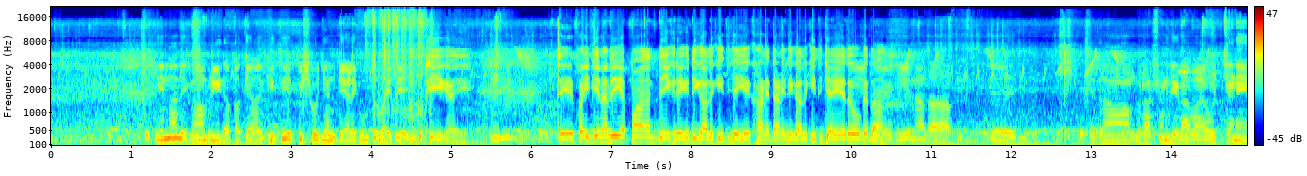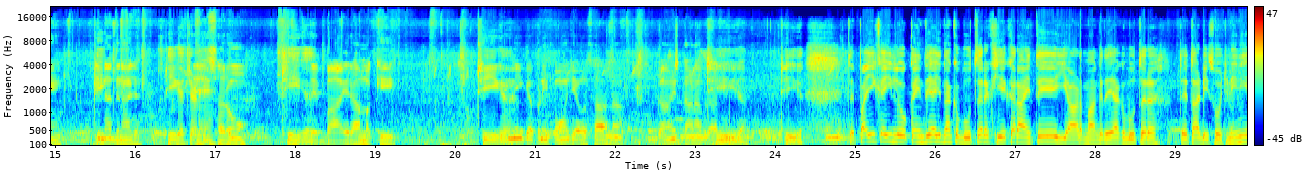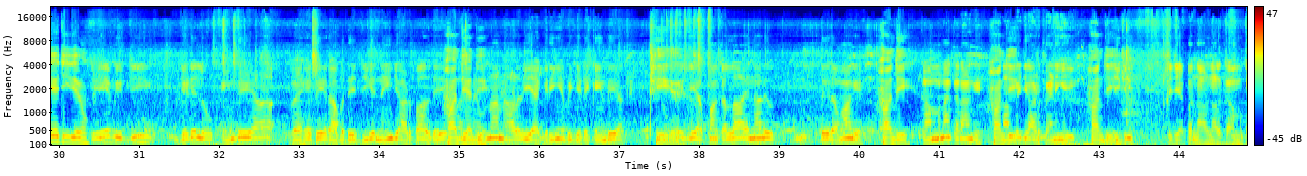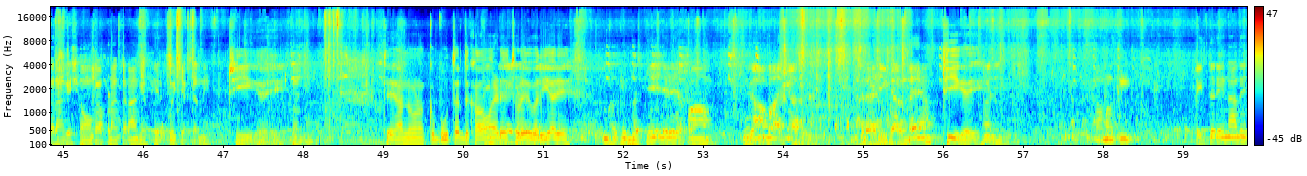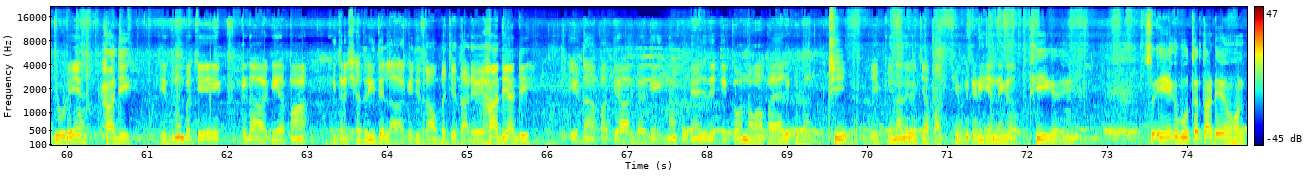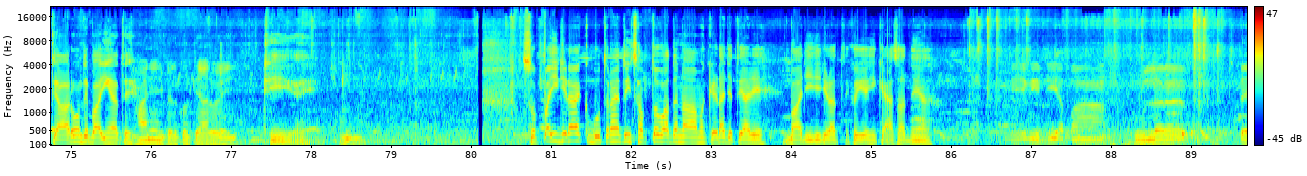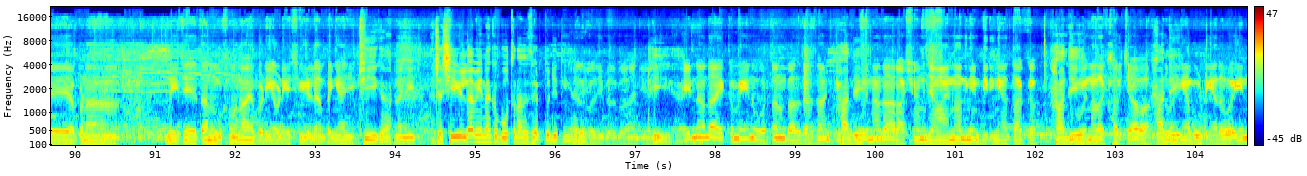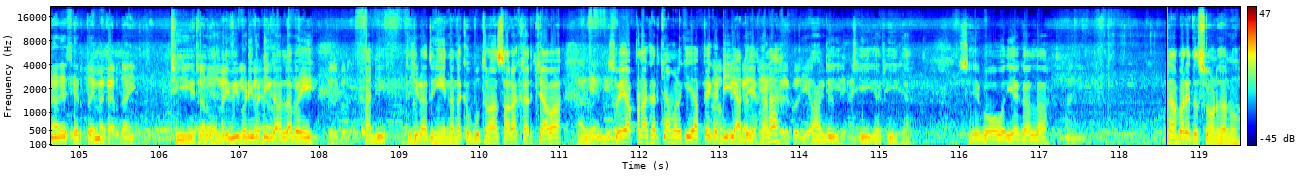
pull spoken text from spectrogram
ਤੇ ਇਹਨਾਂ ਦੇ ਗਾਂ ਬਰੀਡ ਆਪਾਂ ਤਿਆਰ ਕੀਤੀ ਹੈ ਪਿੱਛੋਂ ਜੰਟੇ ਵਾਲੇ ਕਬੂਤਰ ਵੱਜਦੇ ਆ ਜੀ। ਠੀਕ ਹੈ ਜੀ। ਹਾਂਜੀ। ਤੇ ਭਾਈ ਜੀ ਇਹਨਾਂ ਦੀ ਆਪਾਂ ਦੇਖ ਰੇਖ ਦੀ ਗੱਲ ਕੀਤੀ ਜਾਈਏ ਖਾਣੇ ਦਾਣੇ ਦੀ ਗੱਲ ਕੀਤੀ ਜਾਈਏ ਤੇ ਉਹ ਕਿਦਾਂ? ਜੀ ਇਹਨਾਂ ਦਾ ਤੇ ਇਸ ਤਰ੍ਹਾਂ ਰਾਸ਼ਨ ਜਿਹੜਾ ਵਾ ਉਹ ਚਣੇ ਇਹਨਾਂ ਦਿਨਾਂ 'ਚ। ਠੀਕ ਹੈ ਚਣੇ। ਤੇ ਸਰੋਂ ਠੀਕ ਤੇ ਹੈ ਬਾਜਰਾ ਮੱਕੀ। ਠੀਕ ਹੈ ਇੰਨੀ ਕਿ ਆਪਣੀ ਪਹੁੰਚ ਹੈ ਉਸ ਹਿਸਾਬ ਨਾਲ ਗਾਂ ਵਿੱਚ ਦਾਣਾ ਵਧਾ ਠੀਕ ਹੈ ਠੀਕ ਤੇ ਭਾਈ ਕਈ ਲੋਕ ਕਹਿੰਦੇ ਆ ਜਿੱਦਾਂ ਕਬੂਤਰ ਰੱਖੀਏ ਘਰਾਂ 'ਚ ਤੇ ਯਾੜ ਮੰਗਦੇ ਆ ਕਬੂਤਰ ਤੇ ਤੁਹਾਡੀ ਸੋਚਣੀ ਨਹੀਂ ਇਹ ਚੀਜ਼ ਨੂੰ? ਇਹ ਵੀਰ ਜੀ ਜਿਹੜੇ ਲੋਕ ਕਹਿੰਦੇ ਆ ਵੈਸੇ ਤੇ ਰੱਬ ਦੇ ਜੀਏ ਨਹੀਂ ਝਾੜ ਭਾਲਦੇ ਹਾਂਜੀ, ਮੈਂ ਹਾਂਜੀ। ਉਹਨਾਂ ਨਾਲ ਵੀ ਐਗਰੀ ਆ ਵੀ ਜਿਹੜੇ ਕਹਿੰਦੇ ਆ ਠੀਕ ਹੈ। ਕਿ ਜੇ ਆਪਾਂ ਕੱਲਾ ਇਹਨਾਂ ਦੇ ਉੱਤੇ ਰਵਾਂਗੇ ਹਾਂਜੀ। ਕੰਮ ਨਾ ਕਰਾਂਗੇ ਹਾਂਜੀ। ਆਪੇ ਝਾੜ ਪੈਣੀ ਹੈ ਜੀ। ਹਾਂਜੀ। ਠੀਕ ਨਹੀਂ? ਤੇ ਜੇ ਆਪਾਂ ਨਾਲ ਨਾਲ ਕੰਮ ਕਰਾਂਗੇ ਸ਼ੌਂਕ ਆਪਣਾ ਕਰਾਂਗੇ ਫਿਰ ਕੋਈ ਚੱਕਰ ਨਹੀਂ। ਠੀਕ ਹੈ ਜੀ। ਹਾਂਜੀ। ਤੇ ਸਾਨੂੰ ਹੁਣ ਕਬੂਤਰ ਦਿਖਾਓ ਜਿਹੜੇ ਥੋੜੇ ਵਧੀਆ ਜੇ। ਮਤਲਬ ਕਿ ਬੱਚੇ ਜਿਹੜੇ ਆਪਾਂ ਗਾਂ ਬਾਜ਼ੀਆਂ ਰੈਡੀ ਕਰਦੇ ਆ। ਠੀਕ ਹੈ ਜੀ। ਹਾਂਜੀ। ਮਤਲਬ ਕਿ ਇੱਧਰ ਇਹਨਾਂ ਦੇ ਜੋੜੇ ਆ। ਹਾਂਜੀ। ਇਧਰੋਂ ਬੱਚੇ ਕਢਾ ਕੇ ਆਪਾਂ ਤਰ੍ਹਾਂ ਛਤਰੀ ਤੇ ਲਾ ਕੇ ਤਰ੍ਹਾਂ ਉਹ ਬੱਚੇ ਤਾੜੇ ਹੋਏ ਹਾਂਜੀ ਹਾਂਜੀ। ਇਦਾਂ ਆਪਾਂ ਤਿਆਰ ਕਰਕੇ ਇਹਨਾਂ ਖੁੱਡਿਆਂ ਜਿਹਦੇ ਇੱਕ ਉਹ ਨਵਾਂ ਪਾਇਆ ਜੇ ਖੁੱਡਾ। ਠੀਕ ਹੈ। ਇੱਕ ਇਹਨਾਂ ਦੇ ਵਿੱਚ ਆਪਾਂ ਸ਼ਿਫਟ ਕਰੀ ਜਾਂਦੇ ਗਾ ਠੀਕ ਹੈ ਜੀ। ਸੋ ਇਹ ਕਬੂਤਰ ਤੁਹਾਡੇ ਹੁਣ ਤਿਆਰ ਹੋਣ ਦੇ ਬਾਜੀਆਂ ਤੇ? ਹਾਂਜੀ ਹਾਂਜੀ ਬਿਲਕੁਲ ਤਿਆਰ ਹੋਇਆ ਜੀ। ਠੀਕ ਹੈ ਜੀ। ਹਾਂਜੀ। ਸੋ ਭਾਈ ਜਿਹੜਾ ਕਬੂਤਰਾਂ ਤੁਸੀਂ ਸਭ ਤੋਂ ਵੱਧ ਨਾਮ ਕਿਹੜਾ ਜਿੱਤਿਆ ਜੇ ਬਾਜੀ ਜੀ ਜਿਹੜਾ ਤੇ ਕੋਈ ਅਸੀਂ ਕਹਿ ਸਕਦੇ ਆ ਇਹ ਵੀਰ ਜੀ ਆਪਾਂ ਕੂਲਰ ਤੇ ਆਪਣਾ ਨੀਚੇ ਤੁਹਾਨੂੰ ਵਿਖਾਉਣਾ ਹੈ ਬੜੀਆਂ ਬੜੀਆਂ ਸ਼ੀਲਡਾਂ ਪਈਆਂ ਜੀ ਠੀਕ ਆ ਹਾਂਜੀ ਅੱਛਾ ਸ਼ੀਲਡਾਂ ਵੀ ਇਹਨਾਂ ਕਬੂਤਰਾਂ ਦੇ ਸਿਰ ਤੋਂ ਜਿੱਤੀਆਂ ਜੀ ਬਿਲਕੁਲ ਜੀ ਬਿਲਕੁਲ ਹਾਂਜੀ। ਠੀਕ ਹੈ। ਇਹਨਾਂ ਦਾ ਇੱਕ ਮੇਨ ਹੋਰ ਤੁਹਾਨੂੰ ਗੱਲ ਦੱਸਦਾ ਜੋ। ਇਹਨਾਂ ਦਾ ਰਾਸ਼ਨ ਜਾਂ ਇਹਨਾਂ ਦੀਆਂ ਗਿਰੀਆਂ ਤੱਕ ਹਾਂਜੀ ਜੋ ਇਹਨਾਂ ਦਾ ਖਰਚਾ ਵਾ। ਦਵਾਈਆਂ ਬੂਟੀਆਂ ਦਾ ਉਹ ਇਹਨਾਂ ਦੇ ਸਿਰ ਤੋਂ ਹੀ ਮੈਂ ਕਰਦਾ ਜੀ ਠੀਕ ਹੈ ਠੀਕ ਇਹ ਵੀ ਬੜੀ ਵੱਡੀ ਗੱਲ ਆ ਭਾਈ। ਬਿਲਕੁਲ। ਹਾਂਜੀ ਤੇ ਜਿਹੜਾ ਤੁਸੀਂ ਇਹਨਾਂ ਦਾ ਕਬੂਤਰਾਂ ਦਾ ਸਾਰਾ ਖਰਚਾ ਵਾ ਹਾਂਜੀ ਹਾਂਜੀ। ਸੋ ਇਹ ਆਪਣਾ ਖਰਚਾ ਮਿਲ ਕੇ ਆਪੇ ਕੱਢੀ ਜਾਂਦੇ ਆ ਆ, ਹਨਾ? ਜੀ, ਹਾਂਜੀ ਆ। ਠੀਕ ਆ ਠੀਕ ਆ। ਸੋ ਇਹ ਬਹੁਤ ਵਧੀਆ ਗੱਲ ਆ। ਹਾਂਜੀ। ਇਹਨਾਂ ਬਾਰੇ ਦੱਸੋ ਹੁਣ ਸਾਨੂੰ।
